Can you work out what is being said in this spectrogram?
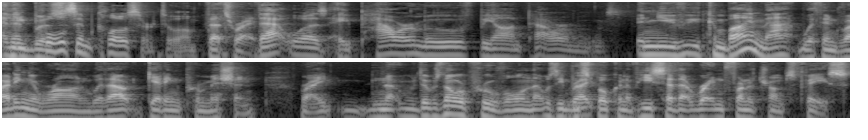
and He then was- pulls him closer to him. That's right. That was a power move beyond power moves. and you, you combine that with inviting Iran without getting permission, right? No, there was no approval, and that was even Right. spoken of. He said that right in front of Trump's face.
